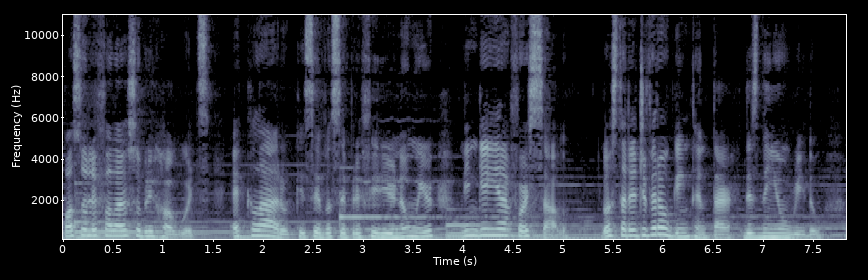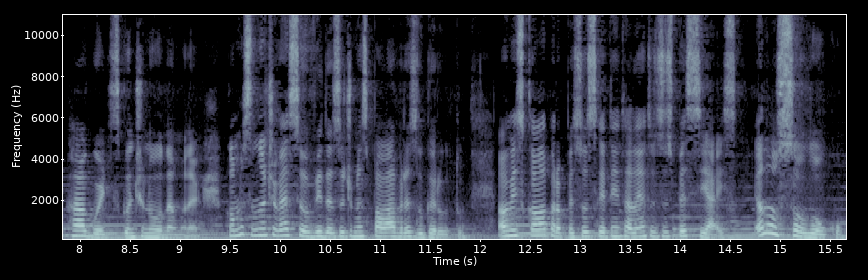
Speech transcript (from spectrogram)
posso lhe falar sobre Hogwarts. É claro que se você preferir não ir, ninguém irá forçá-lo. Gostaria de ver alguém tentar, desdenhou Riddle. Hogwarts, continuou Dumbledore, como se não tivesse ouvido as últimas palavras do garoto. É uma escola para pessoas que têm talentos especiais. Eu não sou louco.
